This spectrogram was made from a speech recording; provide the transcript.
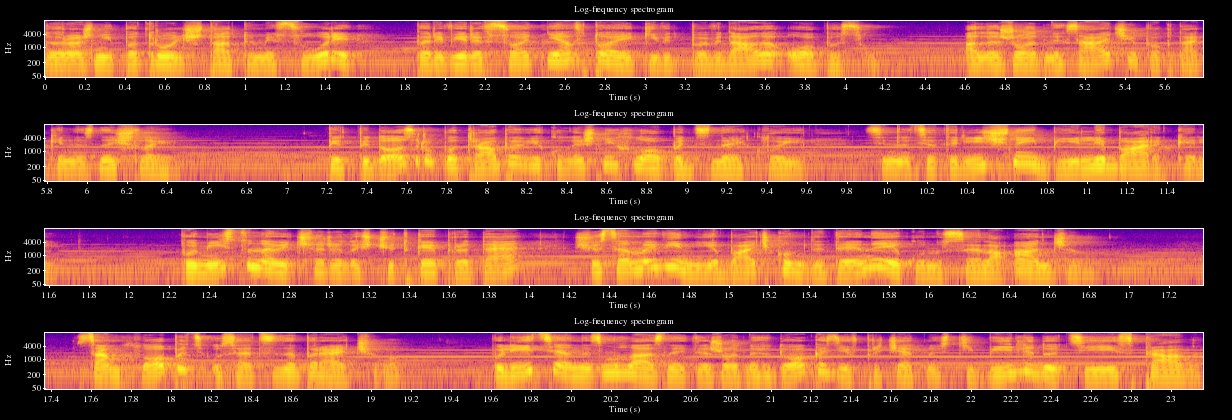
Дорожній патруль штату Міссурі перевірив сотні авто, які відповідали опису, але жодних зачіпок так і не знайшли. Під підозру потрапив і колишній хлопець зниклої, 17-річний Біллі Баркері. По місту навіть ширились чутки про те, що саме він є батьком дитини, яку носила Анджела. Сам хлопець усе це заперечував. Поліція не змогла знайти жодних доказів причетності Біллі до цієї справи,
